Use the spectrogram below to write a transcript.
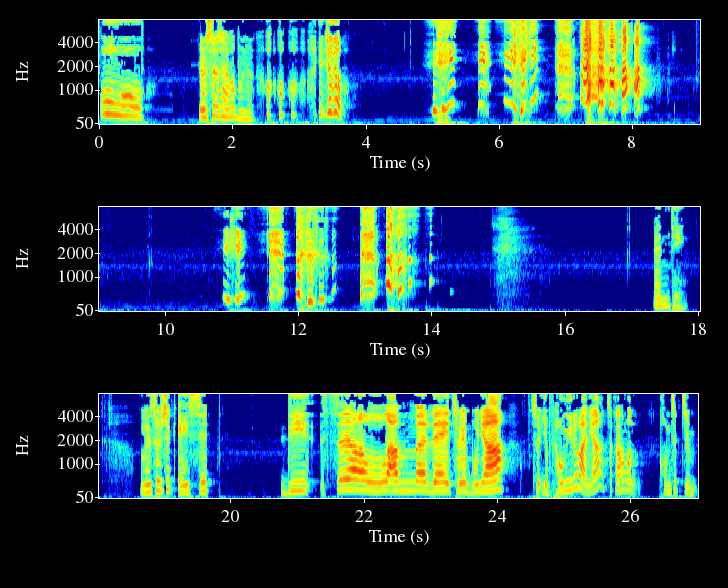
오. 열쇠를 사용한 문을 아, 아, 아, 예, 저기요! 엔딩. 리솔식 에이시드 디슬라메레. 저게 뭐냐? 저 이거 병 이름 아니야? 잠깐 한번 검색 좀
